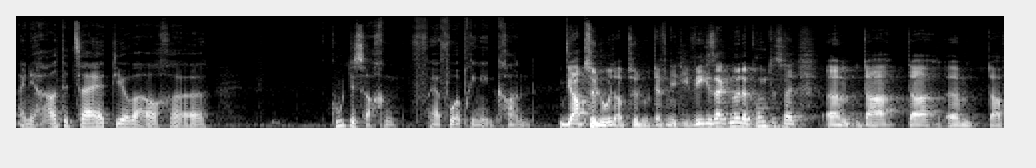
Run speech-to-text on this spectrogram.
eine harte Zeit, die aber auch äh, gute Sachen hervorbringen kann. Ja, absolut, absolut, definitiv. Wie gesagt, nur der Punkt ist halt, ähm, da, da, ähm, da,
